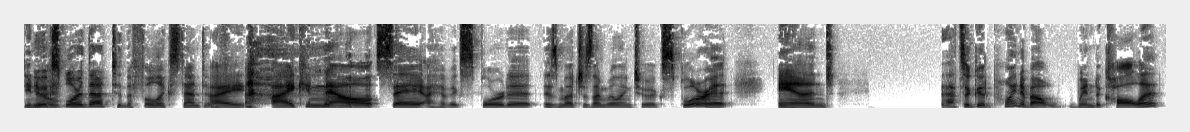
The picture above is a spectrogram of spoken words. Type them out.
you you explored that to the full extent of I I can now say I have explored it as much as I'm willing to explore it. And that's a good point about when to call it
